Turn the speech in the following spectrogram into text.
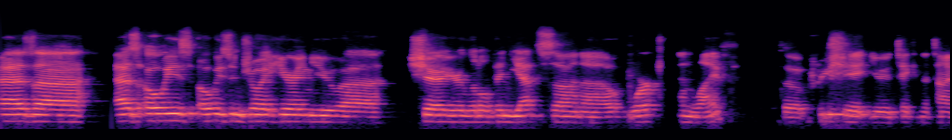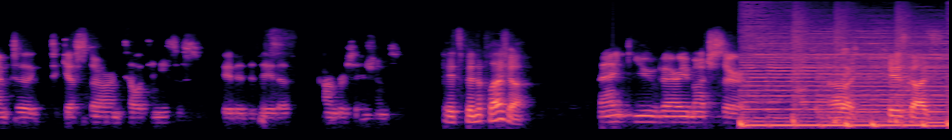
as uh, as always, always enjoy hearing you uh, share your little vignettes on uh, work and life. So appreciate you taking the time to to guest star on Telekinetica data to data conversations. It's been a pleasure. Thank you very much, sir. All right. Cheers, guys.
